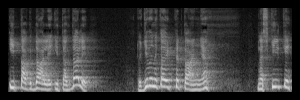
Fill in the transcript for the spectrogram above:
і так далі, і так далі, тоді виникають питання, наскільки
